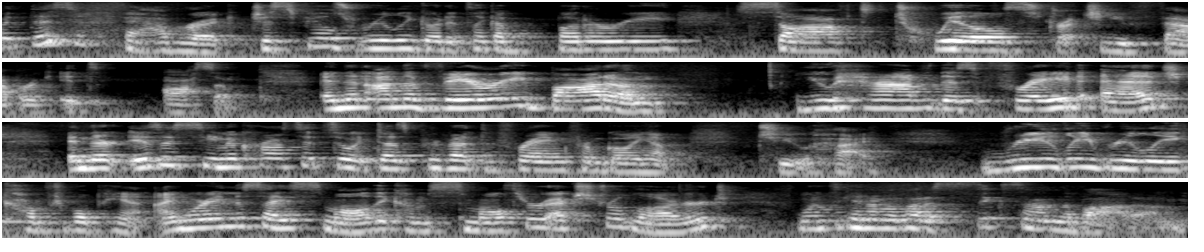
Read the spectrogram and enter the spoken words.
But this fabric just feels really good. It's like a buttery, soft, twill, stretchy fabric. It's awesome. And then on the very bottom, you have this frayed edge and there is a seam across it, so it does prevent the fraying from going up too high. Really, really comfortable pant. I'm wearing the size small. They come small through extra large. Once again, I'm about a six on the bottom.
